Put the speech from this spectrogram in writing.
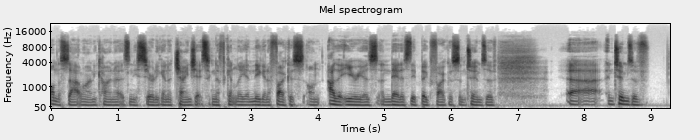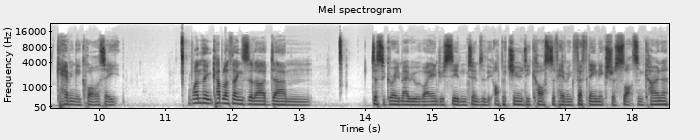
on the start line in Kona is necessarily going to change that significantly, and they're going to focus on other areas, and that is their big focus in terms of uh, in terms of having equality. One thing, couple of things that I'd um, disagree maybe with what Andrew said in terms of the opportunity cost of having 15 extra slots in Kona.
